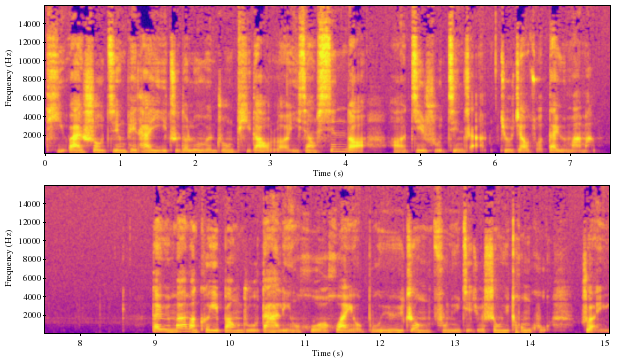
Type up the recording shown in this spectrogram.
体外受精胚胎移植的论文中提到了一项新的啊技术进展，就叫做代孕妈妈。代孕妈妈可以帮助大龄或患有不育症妇女解决生育痛苦，转移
